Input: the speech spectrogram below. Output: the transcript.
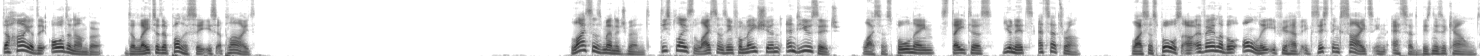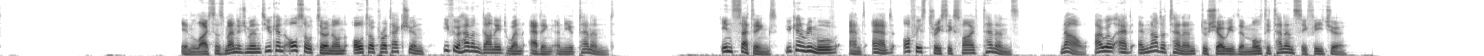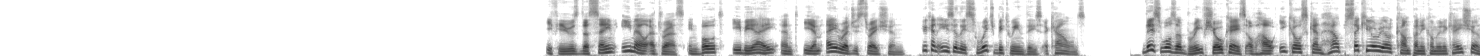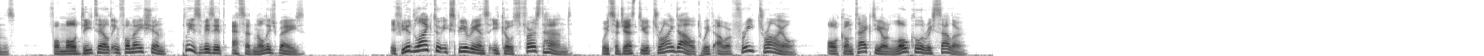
The higher the order number, the later the policy is applied. License management displays license information and usage, license pool name, status, units, etc. License pools are available only if you have existing sites in ESET Business Account. In license management, you can also turn on auto protection if you haven't done it when adding a new tenant. In Settings, you can remove and add Office 365 tenants. Now, I will add another tenant to show you the multi-tenancy feature. If you use the same email address in both EBA and EMA registration, you can easily switch between these accounts. This was a brief showcase of how ECOS can help secure your company communications. For more detailed information, please visit ESET Knowledge Base. If you'd like to experience ECOS firsthand, we suggest you try it out with our free trial or contact your local reseller.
